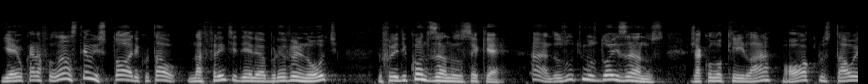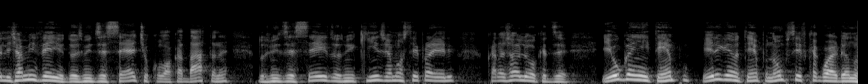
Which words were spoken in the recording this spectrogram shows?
E aí o cara falou, não, você tem um histórico tal. Na frente dele eu abri o Evernote. Eu falei, de quantos anos você quer? Ah, dos últimos dois anos. Já coloquei lá, óculos tal, ele já me veio. 2017, eu coloco a data, né? 2016, 2015, já mostrei para ele. O cara já olhou, quer dizer, eu ganhei tempo, ele ganhou tempo, não precisa ficar guardando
